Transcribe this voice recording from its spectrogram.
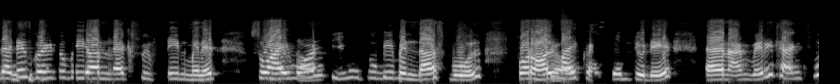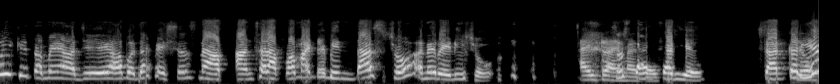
that is going to be your next 15 minutes. So I want you to be bindas bowl for all Sure. my questions today. And I'm very thankful કે તમે આજે આ બધા questions ના આન્સર આપવા માટે બિંદાસ છો અને રેડી છો I'll try So my start best. કરીએ સ્ટાર્ટ કરીએ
